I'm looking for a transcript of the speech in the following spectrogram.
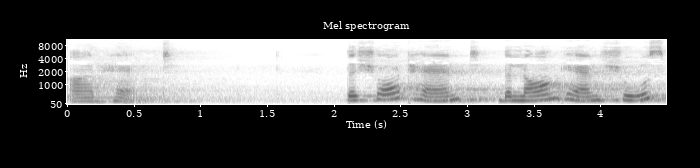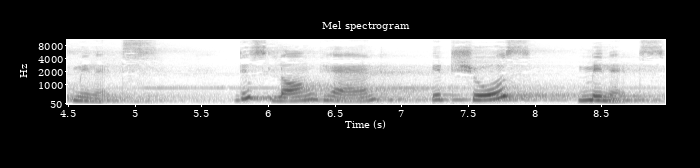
hour hand. The short hand, the long hand shows minutes. This long hand, it shows minutes.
